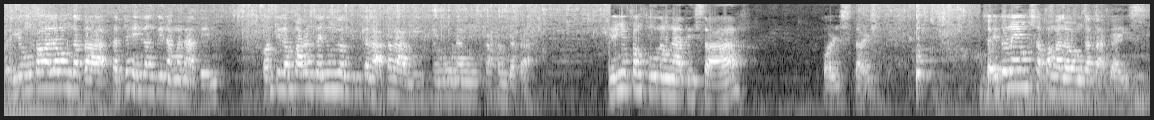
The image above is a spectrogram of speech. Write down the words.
So, yung pangalawang gata, tansyahin lang din naman natin. Konti lang, parang ganyan lang din kala karami yung unang kakang gata. Yun yung pangtunaw natin sa cornstarch. So, ito na yung sa pangalawang gata, guys.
